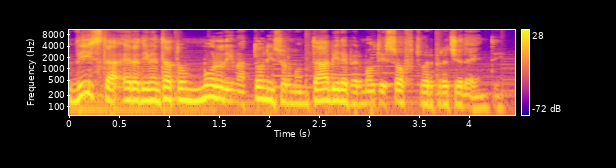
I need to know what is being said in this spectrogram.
Vista era diventato un muro di mattoni insormontabile per molti software precedenti.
